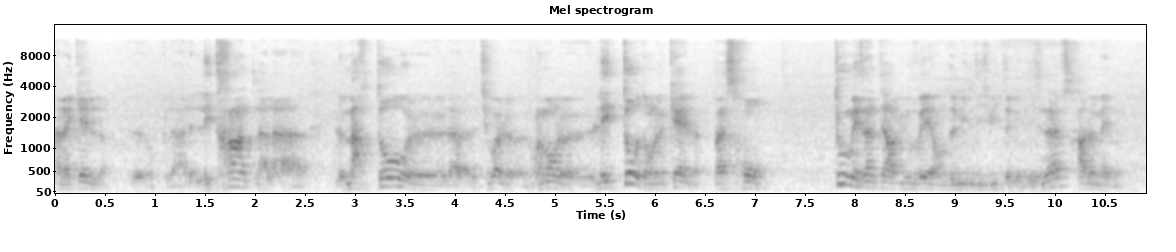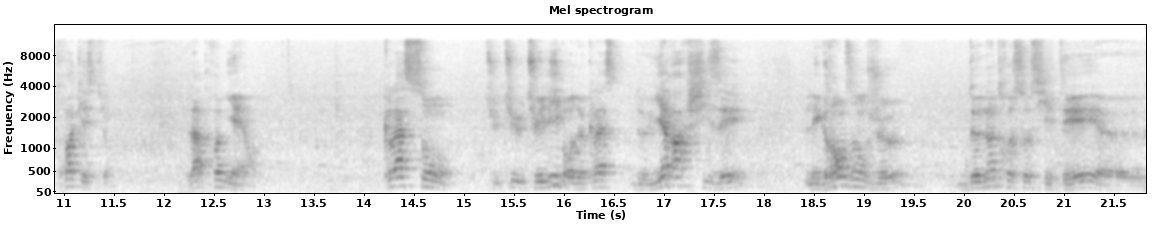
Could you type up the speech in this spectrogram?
à laquelle l'étreinte, la- la- le marteau, tu vois, le- vraiment l'étau dans lequel passeront tous mes interviewés en 2018-2019 sera le même. Trois questions. La première, classons, tu, tu- es libre de, classe, de hiérarchiser les grands enjeux de notre société, euh,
